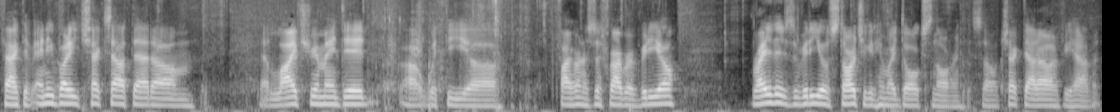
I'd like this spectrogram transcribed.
In fact, if anybody checks out that um, that live stream I did uh, with the uh, 500 subscriber video, right as the video starts, you can hear my dog snoring. So check that out if you haven't.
